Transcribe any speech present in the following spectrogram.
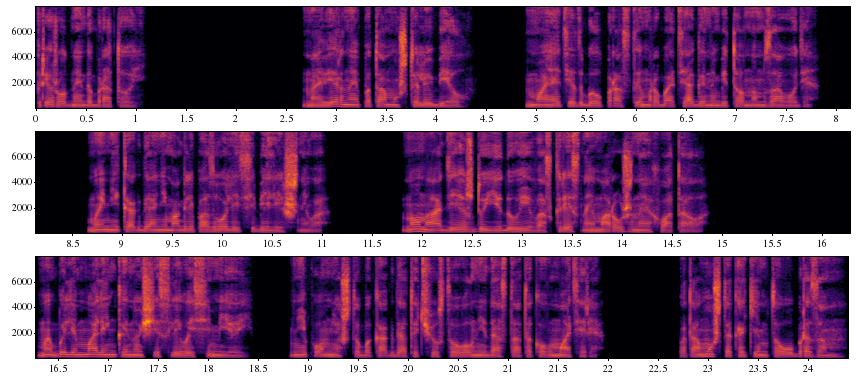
природной добротой. Наверное, потому что любил — мой отец был простым работягой на бетонном заводе. Мы никогда не могли позволить себе лишнего. Но на одежду, еду и воскресное мороженое хватало. Мы были маленькой, но счастливой семьей. Не помню, чтобы когда-то чувствовал недостаток в матери, потому что каким-то образом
